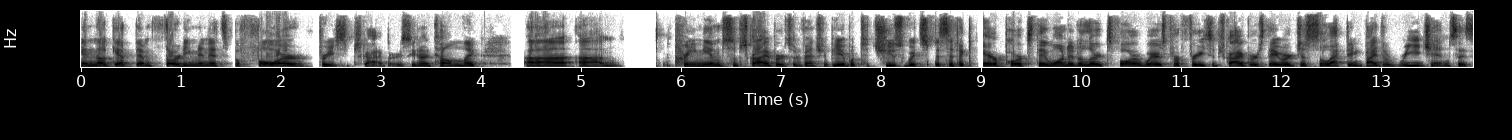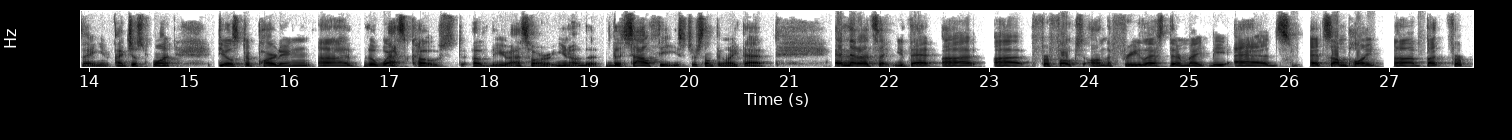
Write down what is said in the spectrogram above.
and they'll get them 30 minutes before free subscribers. You know, I tell them like, uh, um, premium subscribers would eventually be able to choose which specific airports they wanted alerts for, whereas for free subscribers, they were just selecting by the region. So saying, you know, I just want deals departing uh, the west coast of the U.S. or you know the the southeast or something like that. And then I'd say that uh, uh, for folks on the free list, there might be ads at some point, uh, but for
